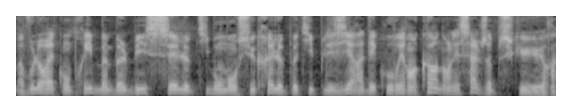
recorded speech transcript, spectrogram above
bah vous l'aurez compris, Bumblebee, c'est le petit bonbon sucré, le petit plaisir à découvrir encore dans les salles obscures.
